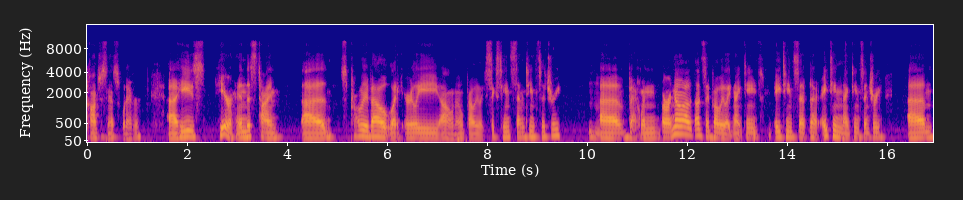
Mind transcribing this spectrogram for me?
consciousness, whatever. Uh, he's here in this time uh it's probably about like early i don't know probably like 16th 17th century Mhm. uh back when or no I would- say probably like 19th 18th cen- uh, 18th 19th century um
